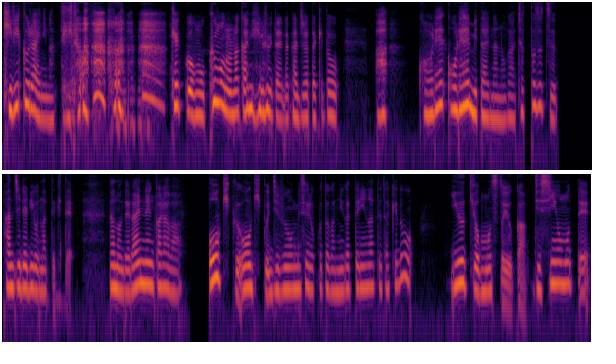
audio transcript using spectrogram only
霧くらいになってきた。結構もう雲の中にいるみたいな感じだったけどあこれこれみたいなのがちょっとずつ感じれるようになってきて。なので来年からは大きく大きく自分を見せることが苦手になってたけど勇気を持つというか自信を持って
